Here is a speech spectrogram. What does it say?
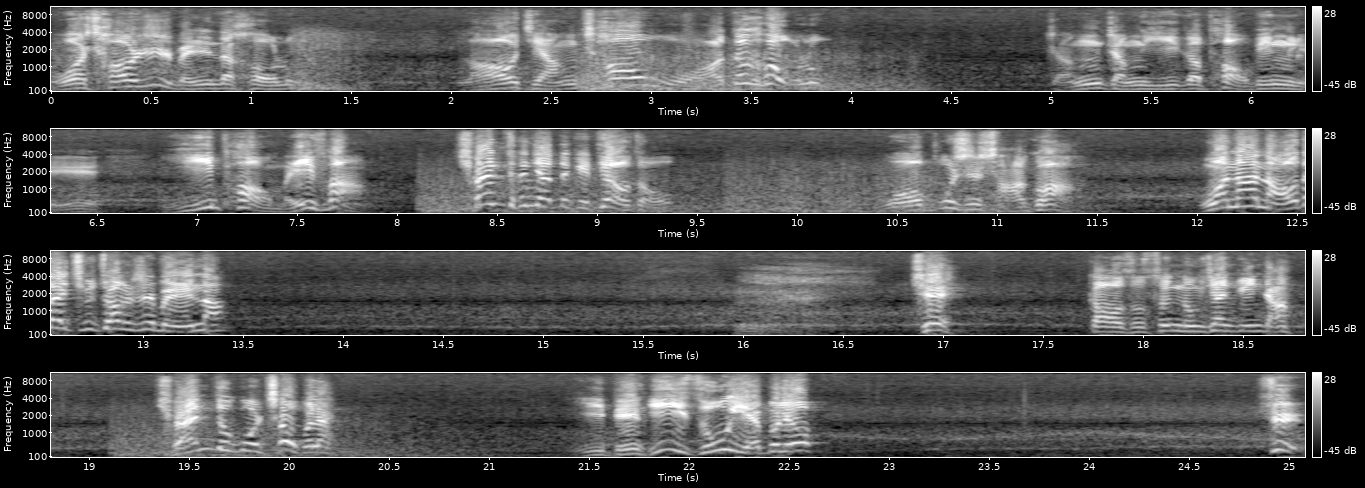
我抄日本人的后路，老蒋抄我的后路，整整一个炮兵旅，一炮没放，全他娘的给调走。我不是傻瓜，我拿脑袋去撞日本人呢。告诉孙东宪军长，全都给我撤回来，一兵一卒也不留。是。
